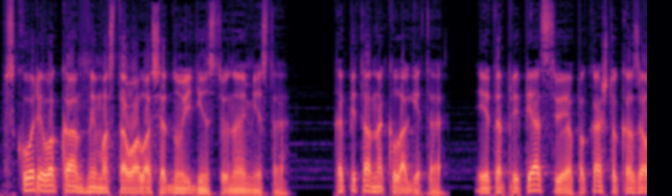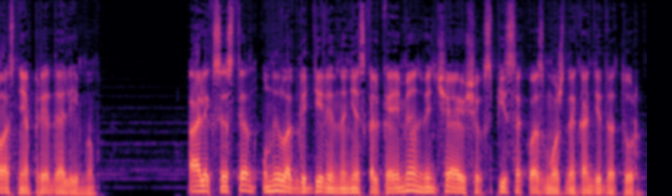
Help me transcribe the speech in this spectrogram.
Вскоре вакантным оставалось одно единственное место – капитана Клагета, И это препятствие пока что казалось непреодолимым. Алекс и Стэн уныло глядели на несколько имен, венчающих список возможных кандидатур.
